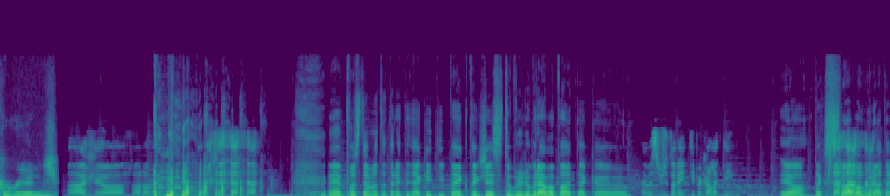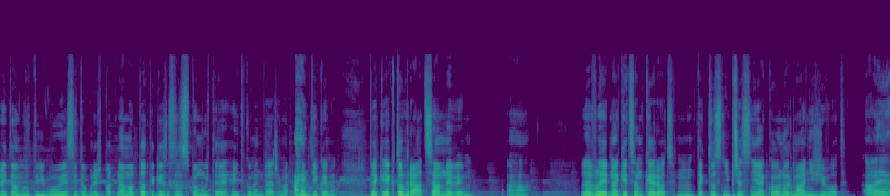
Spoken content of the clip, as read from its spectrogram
Cringe. Ach jo, no dobrý. Ne, postavil to tady teď nějaký týpek, takže jestli to bude dobrá mapa, tak uh, Já myslím, že to není týpek, ale tým. Jo, tak sláva hurá tady tomu týmu, jestli to bude špatná mapa, tak se spamujte hate komentářema. Děkujeme. Tak jak to hrát, sám nevím. Aha. Level 1, get some carrots. Hm, tak to zní přesně jako normální život. Ale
